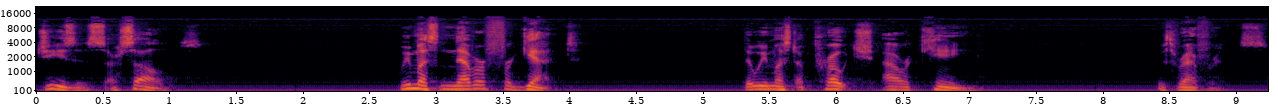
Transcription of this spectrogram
Jesus ourselves. We must never forget that we must approach our King with reverence.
